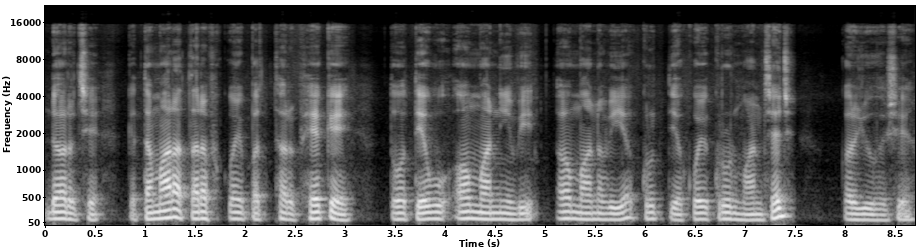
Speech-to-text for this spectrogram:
ડર છે કે તમારા તરફ કોઈ પથ્થર ફેંકે તો તેવું અમાનવીય અમાનવીય કૃત્ય કોઈ ક્રૂર માણસે જ કર્યું હશે.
